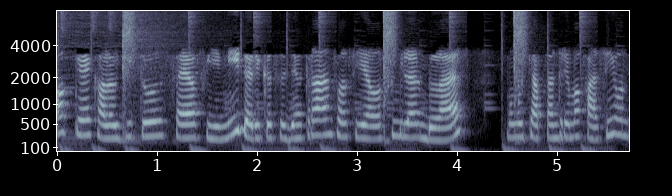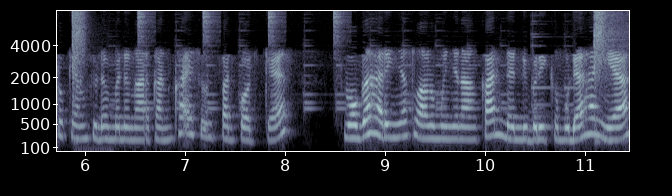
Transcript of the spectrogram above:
Oke, kalau gitu saya Vini dari Kesejahteraan Sosial 19 mengucapkan terima kasih untuk yang sudah mendengarkan KS Unpad Podcast. Semoga harinya selalu menyenangkan dan diberi kemudahan ya.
